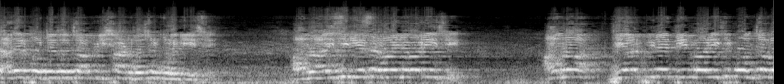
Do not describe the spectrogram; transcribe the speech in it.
তাদের পর্যন্ত চাকরি ষাট বছর করে দিয়েছে আমরা আইসিডিএস এর মাইনে বাড়িয়েছি। আমরা ভিআরপি তে দিন বাড়িয়েছি, পঞ্চান্ন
